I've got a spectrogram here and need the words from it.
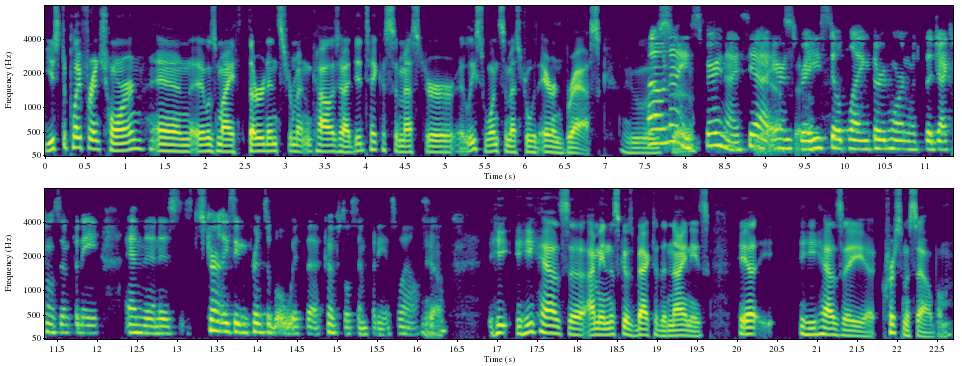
used to play French horn, and it was my third instrument in college. I did take a semester, at least one semester, with Aaron Brask. Who was, oh, nice, uh, very nice. Yeah, yeah Aaron's so. great. He's still playing third horn with the Jacksonville Symphony, and then is currently sitting principal with the Coastal Symphony as well. So. Yeah, he he has. Uh, I mean, this goes back to the '90s. He he has a, a uh, Christmas album.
